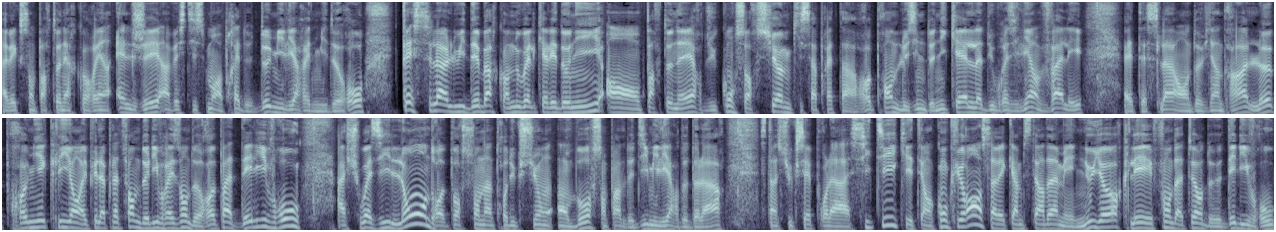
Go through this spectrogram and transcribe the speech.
avec son partenaire coréen LG, investissement à près de 2 milliards et demi d'euros. Tesla lui débarque en Nouvelle-Calédonie en partenaire du consortium qui s'apprête à reprendre l'usine de nickel du brésilien Vale. Tesla en deviendra le premier client. Et puis la plateforme de livraison de repas Deliveroo a choisi Londres pour son introduction en bourse. On parle de 10 milliards de dollars. C'est un succès pour la City qui était en concurrence avec Amsterdam et New York. Les fondateurs de Deliveroo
